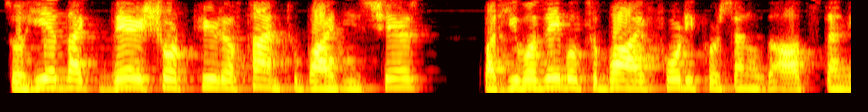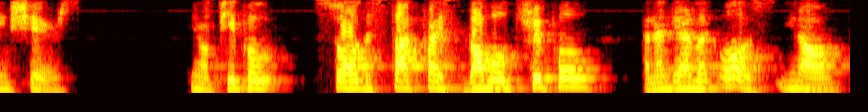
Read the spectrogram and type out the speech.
So he had like very short period of time to buy these shares, but he was able to buy 40% of the outstanding shares. You know, people saw the stock price double, triple, and then they're like, oh, you know,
